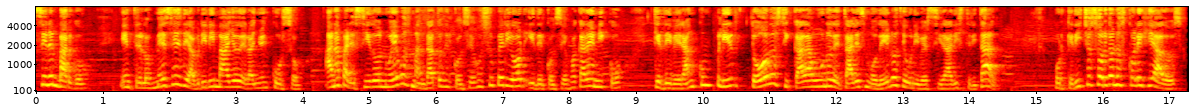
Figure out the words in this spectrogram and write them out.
Sin embargo, entre los meses de abril y mayo del año en curso, han aparecido nuevos mandatos del Consejo Superior y del Consejo Académico que deberán cumplir todos y cada uno de tales modelos de universidad distrital, porque dichos órganos colegiados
